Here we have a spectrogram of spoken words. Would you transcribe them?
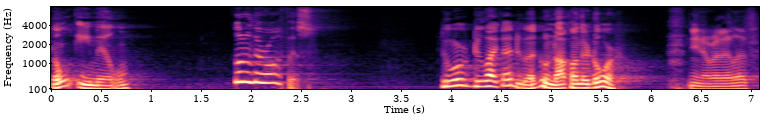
Don't email them. Go to their office. Do do like I do. I go knock on their door. You know where they live?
